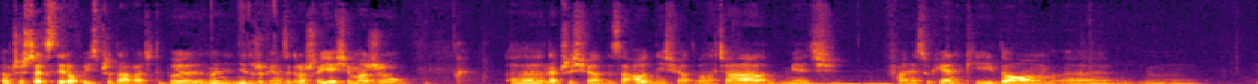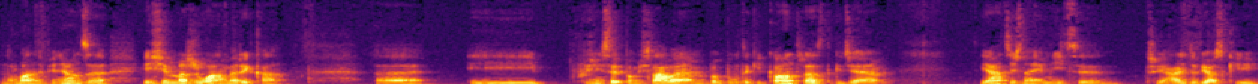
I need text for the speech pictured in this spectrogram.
oczyszczać z tej ropy i sprzedawać. To były no, nie- nieduże pieniądze, grosze. Jej się marzył e, lepszy świat, zachodni świat. Ona chciała mieć fajne sukienki, dom, e, mm, normalne pieniądze. Jej się marzyła Ameryka. E, I później sobie pomyślałem, bo był taki kontrast, gdzie jacyś najemnicy przyjechali do wioski,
